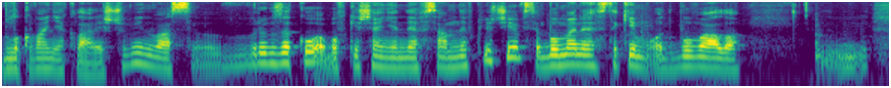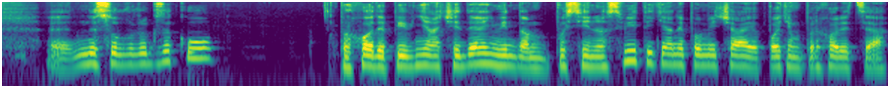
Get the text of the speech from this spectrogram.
блокування клавіш. Щоб він у вас в рюкзаку або в кишені не сам не включився, бо в мене з таким от бувало. Несу в рюкзаку, проходить півдня день, він там постійно світить, я не помічаю, потім приходиться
